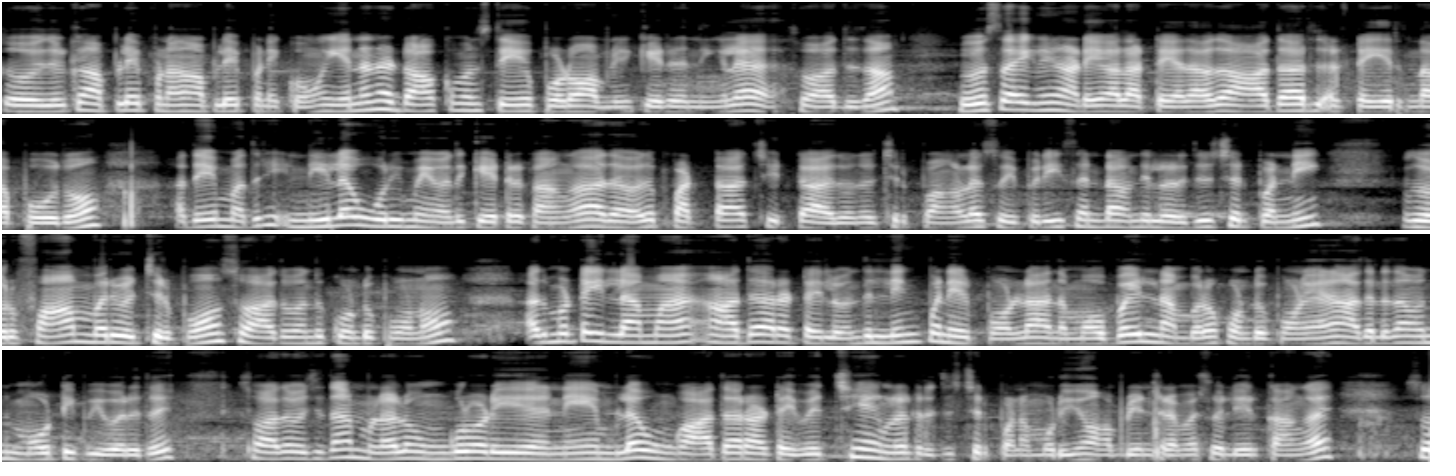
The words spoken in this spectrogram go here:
ஸோ இதுக்கு அப்ளை பண்ணால் அப்ளை பண்ணிக்கோங்க. என்னென்ன டாக்குமெண்ட்ஸ் தேவைப்படும் அப்படின்னு கேட்டிருந்தீங்களே? ஸோ அதுதான் விவசாயிகளின் அடையாள அட்டை அதாவது ஆதார் அட்டை இருந்தால் போதும். அதே மாதிரி நில உரிமை வந்து கேட்டிருக்காங்க. அதாவது பட்டா சிட்டா இது வந்து வச்சுருப்பாங்களே ஸோ இப்போ ரீசெண்டாக வந்து இதில் ரெஜிஸ்டர் பண்ணி இது ஒரு ஃபார்ம் மாதிரி வச்சுருப்போம். ஸோ அது வந்து கொண்டு போகணும் அது மட்டும் இல்லாமல் ஆதார் அட்டையில் வந்து லிங்க் பண்ணியிருப்போம்ல. அந்த மொபைல் நம்பரும் கொண்டு போகணும் ஏன்னா அதில் தான் வந்து ஓடிபி வருது. ஸோ அதை வச்சு தான் நம்மளால் உங்களுடைய நேமில் உங்கள் ஆதார் அட்டை வச்சு எங்களால் ரெஜிஸ்டர் பண்ண முடியும் அப்படின்ற மாதிரி சொல்லியிருக்காங்க. ஸோ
